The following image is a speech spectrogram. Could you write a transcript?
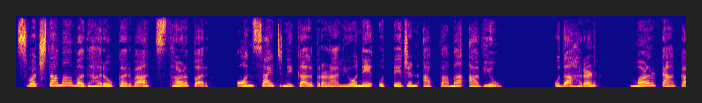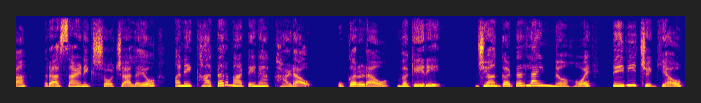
સ્વચ્છતામાં વધારો કરવા સ્થળ પર ઓનસાઇટ નિકાલ પ્રણાલીઓને ઉત્તેજન આપવામાં આવ્યું. ઉદાહરણ, મળ ટાંકા, રાસાયણિક શૌચાલયો અને ખાતર માટેના ખાડાઓ, ઉકરડાઓ વગેરે. જ્યાં ગટર લાઇન ન હોય તેવી જગ્યાઓ,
